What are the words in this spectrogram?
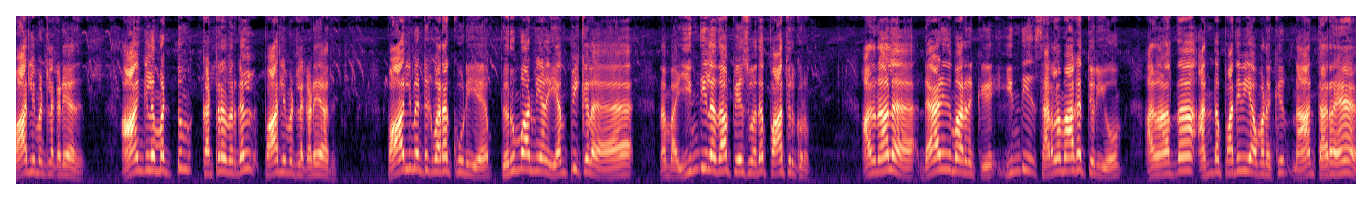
பார்லிமெண்ட்டில் கிடையாது. ஆங்கிலம் மட்டும் கற்றவர்கள் பார்லிமெண்ட்டில் கிடையாது. பார்லிமெண்ட்டுக்கு வரக்கூடிய பெரும்பான்மையான எம்பிக்களை நம்ம இந்தியில் தான் பேசுவதை பார்த்துருக்குறோம். அதனால் தயாநிதி ஹிந்தி இந்தி சரளமாக தெரியும். அதனால தான் அந்த பதவி அவனுக்கு நான் தரேன்.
